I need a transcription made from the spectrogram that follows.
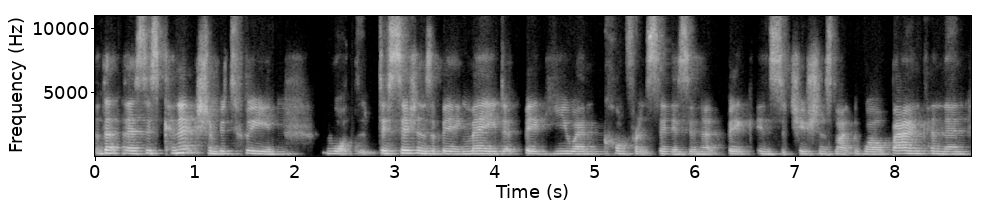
that there's this connection between what decisions are being made at big UN conferences and at big institutions like the World Bank, and then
